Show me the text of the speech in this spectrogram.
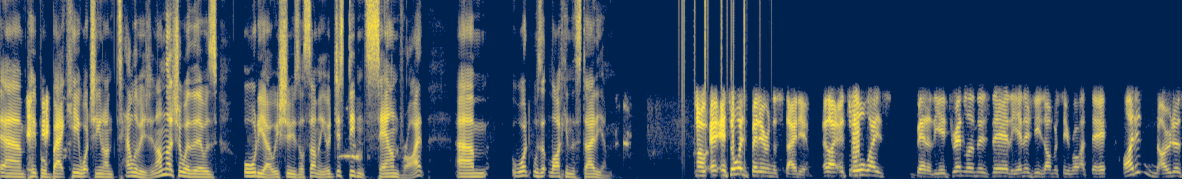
um, people back here watching it on television. I'm not sure whether there was audio issues or something. It just didn't sound right. Um, what was it like in the stadium? No, it's always better in the stadium. It's always better. The adrenaline is there. The energy is obviously right there. I didn't notice.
